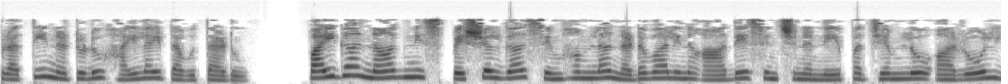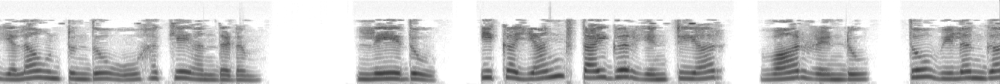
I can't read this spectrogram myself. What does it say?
ప్రతి నటుడు హైలైట్ అవుతాడు. పైగా నాగ్ని స్పెషల్గా సింహంలా నడవాలిన ఆదేశించిన నేపథ్యంలో ఆ రోల్ ఎలా ఉంటుందో ఊహకే అందడం. లేదు ఇక యంగ్ టైగర్ ఎన్టీఆర్ వార్ రెండు తో విలన్గా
